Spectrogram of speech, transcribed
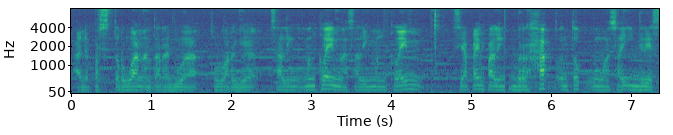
ada perseteruan antara dua keluarga saling mengklaim lah saling mengklaim siapa yang paling berhak untuk menguasai Inggris.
